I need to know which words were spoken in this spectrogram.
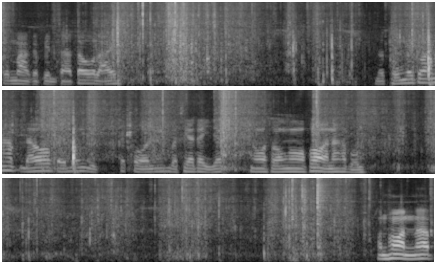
ต้นมากก็เป็นตาเต้าหลาย ดี๋ยวถมไว้ก่อนนะครับเดี๋ยวไปเบิ้งอีกสักก่อนบัเทียได้อีกจักนอสองนอพ่อนะครับผมห่อนๆนะครับ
